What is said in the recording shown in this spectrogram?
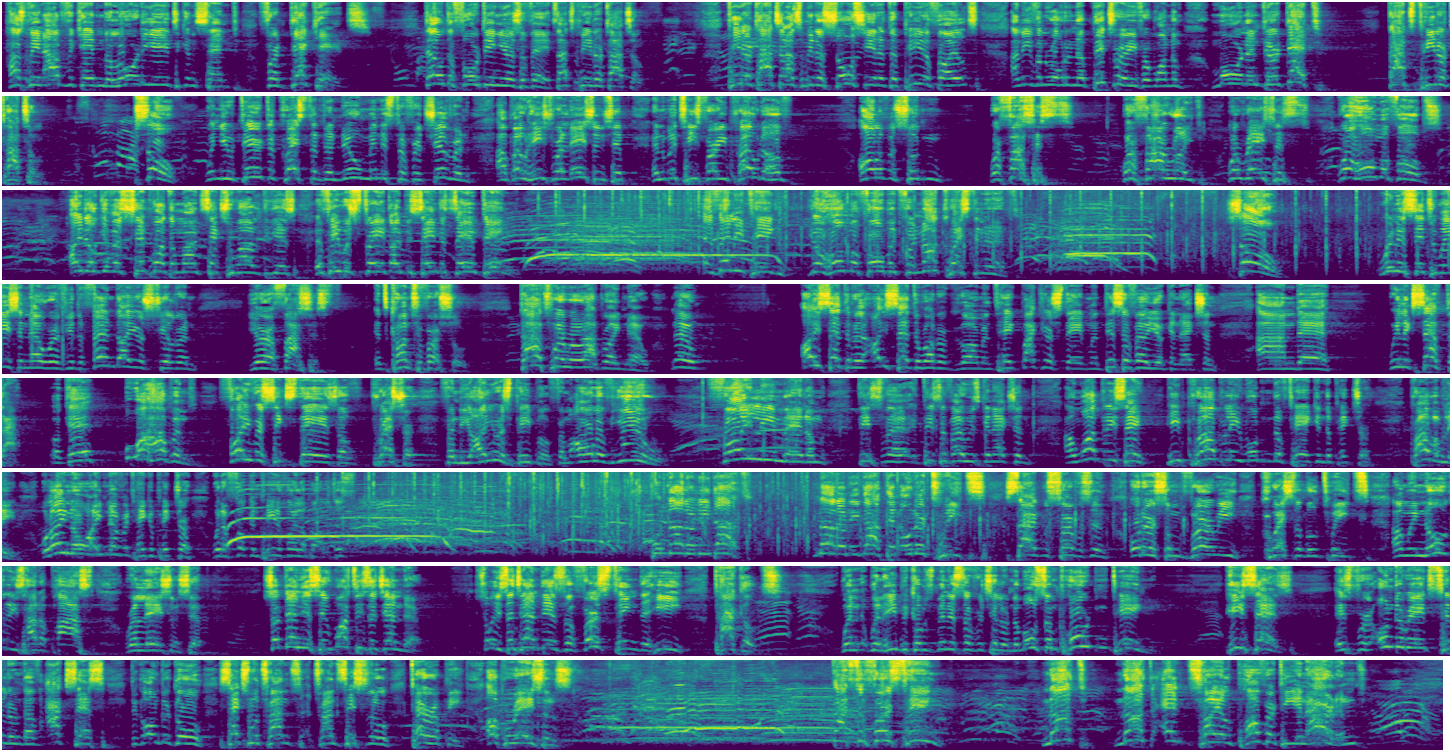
has been advocating to lower the age of consent for decades, down to 14 years of age. That's Peter Tatchell. Peter Tatchell has been associated to paedophiles and even wrote an obituary for one of them, mourning their death. That's Peter Tatchell. So, when you dare to question the new Minister for Children about his relationship, in which he's very proud of, all of a sudden, we're fascists. We're far right. We're racists. We're homophobes. I don't give a shit what the man's sexuality is. If he was straight, I'd be saying the same thing. If anything, you're homophobic for not questioning it. So, we're in a situation now where if you defend Irish children, you're a fascist. It's controversial. That's where we're at right now. Now, I said to the, I said to Roderick Gorman, take back your statement, disavow your connection, and uh, we'll accept that. Okay? But what happened? Five or six days of pressure from the Irish people, from all of you, finally made him disavow, disavow uh, his connection. And what did he say? He probably wouldn't have taken the picture. Probably. Well, I know I'd never take a picture with a fucking paedophile apologist. But not only that, not only that, then other tweets started with surfacing, other some very questionable tweets, and we know that he's had a past relationship. So then you say, what's his agenda? So his agenda is the first thing that he tackles when, when he becomes Minister for Children. The most important thing, he says, is for underage children to have access to undergo sexual trans- transitional therapy operations. That's the first thing. Not not end child poverty in Ireland,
